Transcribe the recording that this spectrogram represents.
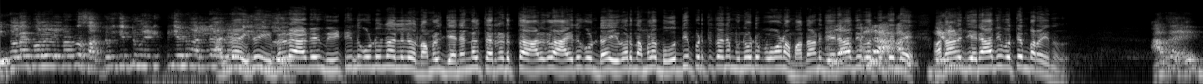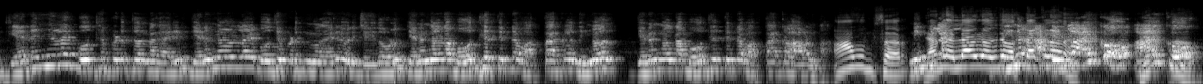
നിങ്ങളെ പോലെയുള്ളവരുടെ സർട്ടിഫിക്കറ്റ് മേടിക്കാനും അല്ല അല്ല ഇത് ഇവരുടെ ആരുടെയും വീട്ടിൽ നിന്ന് കൊണ്ടുവന്നല്ലോ നമ്മൾ ജനങ്ങൾ തെരഞ്ഞെടുത്ത ആളുകളായതുകൊണ്ട് ഇവർ നമ്മളെ ബോധ്യപ്പെടുത്തി തന്നെ മുന്നോട്ട് പോകണം. അതാണ് ജനാധിപത്യത്തിന്റെ അതാണ് ജനാധിപത്യം പറയുന്നത്. അതെ ജനങ്ങളെ ബോധ്യപ്പെടുത്തുന്ന കാര്യം ജനങ്ങളെ ബോധ്യപ്പെടുത്തുന്ന കാര്യം അവർ ചെയ്തോളും. ജനങ്ങളുടെ ബോധ്യത്തിന്റെ വക്താക്കൾ നിങ്ങൾ ജനങ്ങളുടെ ബോധ്യത്തിന്റെ വക്താക്കളാവണ്ട. ആവും സർ. നിങ്ങൾ- ഞങ്ങൾ എല്ലാവരും അതിന്റെ വക്താക്കളാണ്. ആയിക്കോ ആയിക്കോ.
